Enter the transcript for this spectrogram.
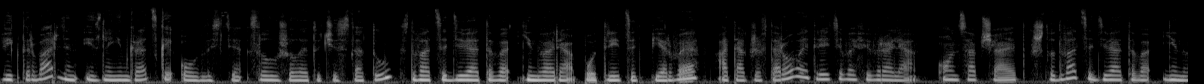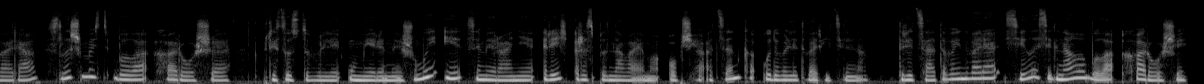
Виктор Вардин из Ленинградской области слушал эту частоту с 29 января по 31, а также 2 и 3 февраля. Он сообщает, что 29 января слышимость была хорошая, присутствовали умеренные шумы и замирание, речь распознаваема, общая оценка удовлетворительна. 30 января сила сигнала была хорошей,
